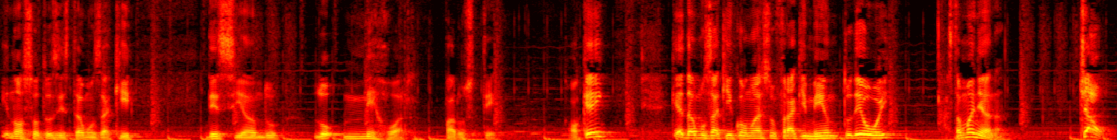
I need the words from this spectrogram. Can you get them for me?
E nós outros estamos aqui desejando o melhor para você, ok? Quedamos aqui com o nosso fragmento de hoje. Hasta amanhã. Tchau!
